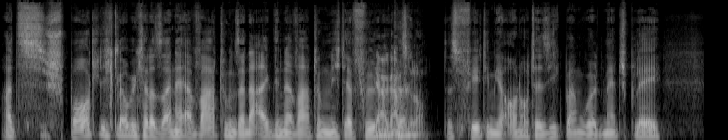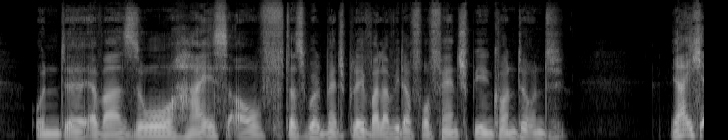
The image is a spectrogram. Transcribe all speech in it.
hat sportlich, glaube ich, hat er seine Erwartungen, seine eigenen Erwartungen nicht erfüllen ja, ganz können. Genau. Das fehlt ihm ja auch noch, der Sieg beim World Matchplay. Und äh, er war so heiß auf das World Matchplay, weil er wieder vor Fans spielen konnte. Und ja, ich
